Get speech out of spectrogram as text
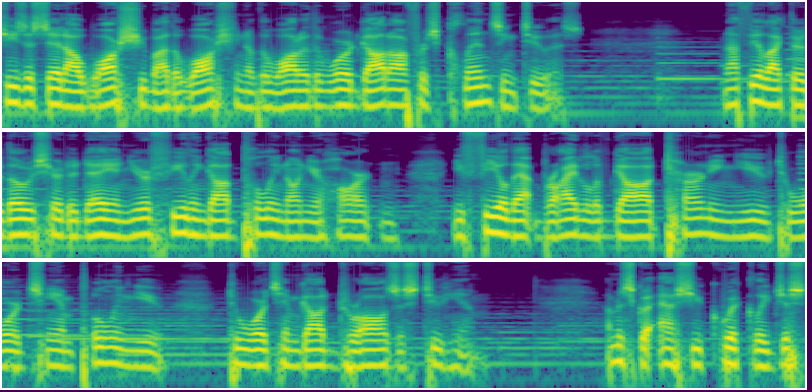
Jesus said, I'll wash you by the washing of the water of the word. God offers cleansing to us. And I feel like there are those here today, and you're feeling God pulling on your heart, and you feel that bridle of God turning you towards Him, pulling you towards Him. God draws us to Him. I'm just going to ask you quickly, just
